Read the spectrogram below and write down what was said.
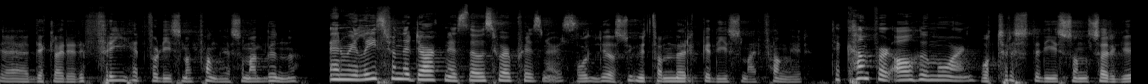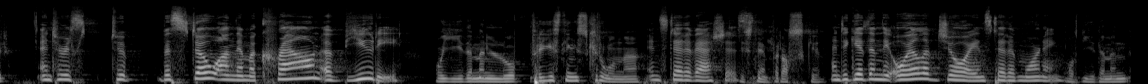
eh, deklarere frihet for de som er fanget, som er bundet, and release from the darkness those who are prisoners, og løse ut fra mørket de som er fanger, to comfort all who mourn, og trøste de som sørger, and to, to bestow on them a crown of beauty og gi dem en lovprisningskrone instead of ashes, istedenfor aske. and to give them the oil of joy instead of mourning, Og gi dem en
